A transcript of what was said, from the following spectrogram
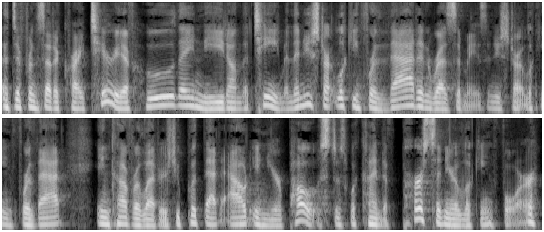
a different set of criteria of who they need on the team. And then you start looking for that in resumes and you start looking for that in cover letters. You put that out in your post as what kind of person you're looking for,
